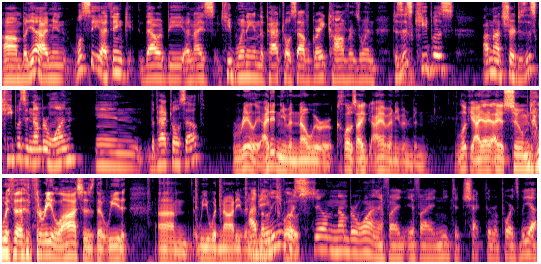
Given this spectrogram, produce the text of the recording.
Um, but yeah, I mean, we'll see. I think that would be a nice keep winning in the Pac-12 South. Great conference win. Does this keep us? I'm not sure. Does this keep us at number one in the Pac-12 South? Really, I didn't even know we were close. I I haven't even been looking. I, I assumed with the three losses that we'd um, we would not even I be believe we're still number one. If I if I need to check the reports, but yeah,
